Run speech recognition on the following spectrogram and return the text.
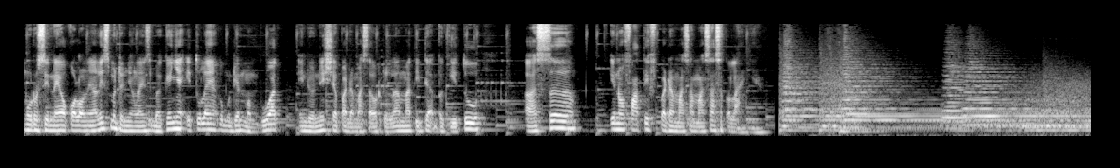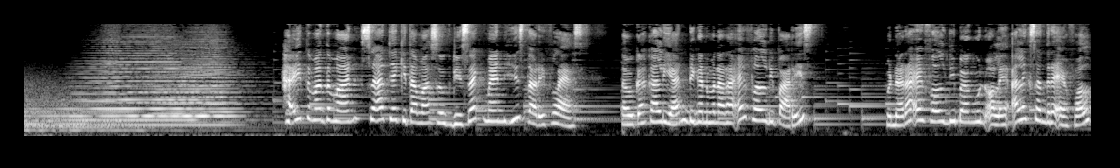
ngurusin neokolonialisme dan yang lain sebagainya itulah yang kemudian membuat Indonesia pada masa Orde Lama tidak begitu uh, se-inovatif pada masa-masa setelahnya. Hai teman-teman, saatnya kita masuk di segmen History Flash. Tahukah kalian dengan Menara Eiffel di Paris, Menara Eiffel dibangun oleh Alexander Eiffel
